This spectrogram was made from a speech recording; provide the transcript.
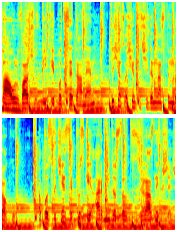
Paul walczył w bitwie pod Sedanem w 1817 roku, a po zwycięstwie pruskiej armii dostał żelazny krzyż.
